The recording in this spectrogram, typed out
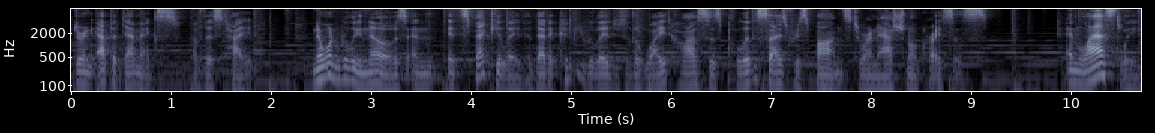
during epidemics of this type? No one really knows, and it's speculated that it could be related to the White House's politicized response to our national crisis. And lastly,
